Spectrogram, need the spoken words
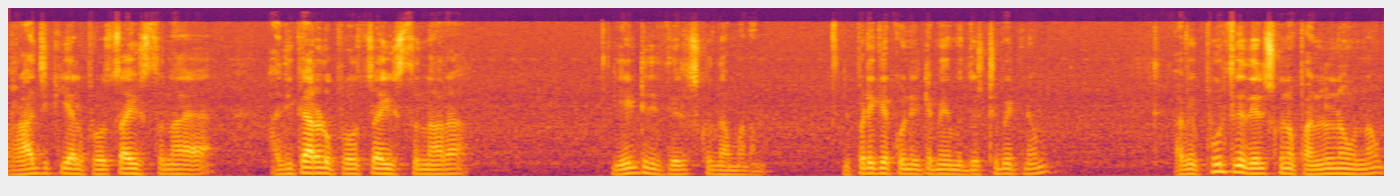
రాజకీయాలు ప్రోత్సహిస్తున్నాయా? అధికారులు ప్రోత్సహిస్తున్నారా? ఏంటిది తెలుసుకుందాం మనం. ఇప్పటికే కొన్నిటి మేము దృష్టి పెట్టినాం. అవి పూర్తిగా తెలుసుకున్న పనులను ఉన్నాం.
